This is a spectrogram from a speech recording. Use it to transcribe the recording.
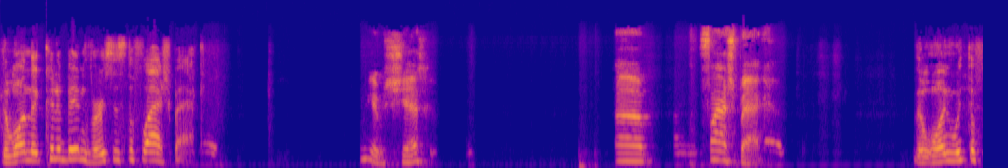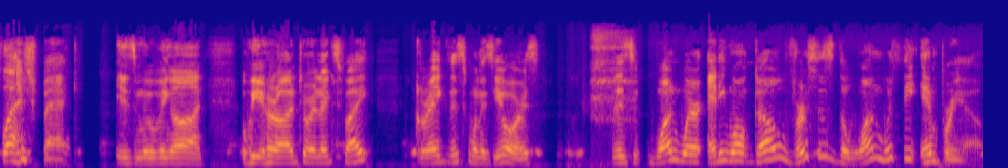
The one that could have been versus the flashback. I give a shit. Uh, flashback. The one with the flashback is moving on. We are on to our next fight. Greg, this one is yours. This one where Eddie won't go versus the one with the embryo.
